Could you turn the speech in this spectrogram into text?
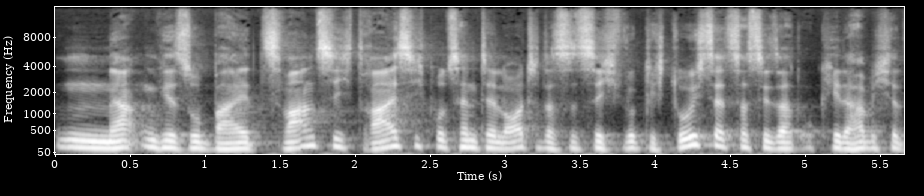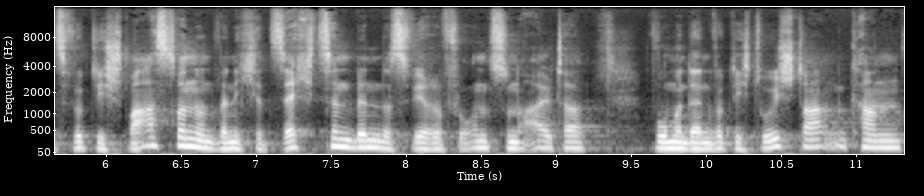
merken wir so bei 20, 30 Prozent der Leute, dass es sich wirklich durchsetzt, dass sie sagt, okay, da habe ich jetzt wirklich Spaß dran und wenn ich jetzt 16 bin, das wäre für uns so ein Alter, wo man dann wirklich durchstarten kann.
